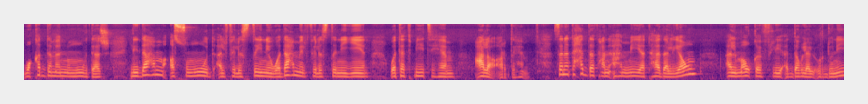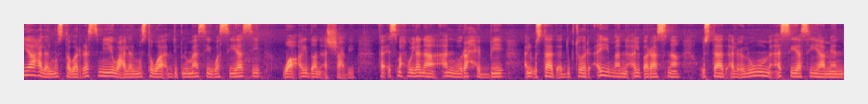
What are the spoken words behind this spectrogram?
وقدم النموذج لدعم الصمود الفلسطيني ودعم الفلسطينيين وتثبيتهم على أرضهم. سنتحدث عن أهمية هذا اليوم الموقف للدولة الأردنية على المستوى الرسمي وعلى المستوى الدبلوماسي والسياسي وأيضا الشعبي. فاسمحوا لنا أن نرحب بالأستاذ الدكتور أيمن البراسنه أستاذ العلوم السياسية من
